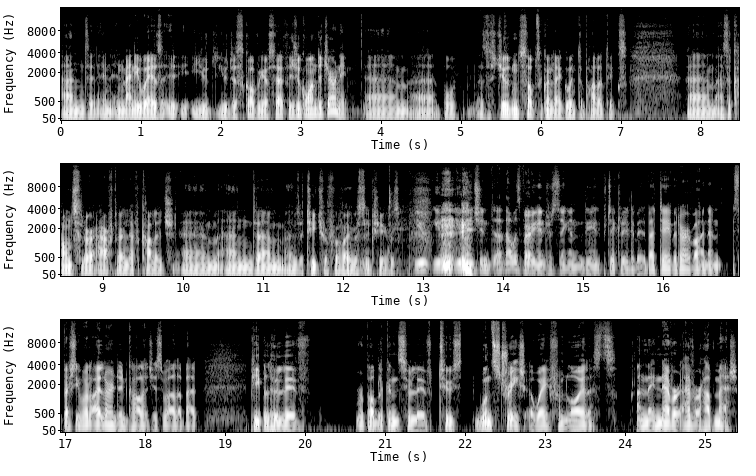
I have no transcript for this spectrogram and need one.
and in, in many ways, you you discover yourself as you go on the journey. Um, uh, both as a student, subsequently I go into politics. Um, as a counsellor after I left college, um, and um, I was a teacher for five or six years. You, you, you mentioned uh, that was very interesting, and the, particularly the bit about David Ervine, and especially what I learned in college as well about people who live, Republicans who live two, one street away from loyalists, and they never ever have met,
